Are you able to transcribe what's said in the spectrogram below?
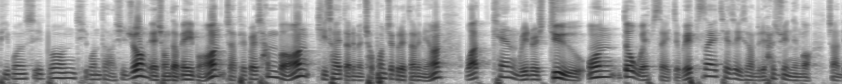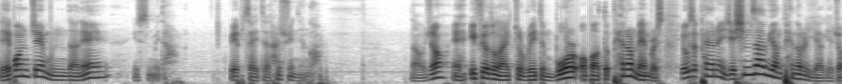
B번, C번, D번 다 아시죠? 예, 정답 A번. 자, 183번 기사에 따르면 첫 번째 글에 따르면 What can readers do on the website? 웹사이트에서 이 사람들이 할 수 있는 거. 자, 네 번째 문단에 있습니다. 웹사이트 할 수 있는 거. 나오죠? 예, if you'd like to read more about the panel members. 여기서 패널은 이제 심사위원 패널을 이야기하죠.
